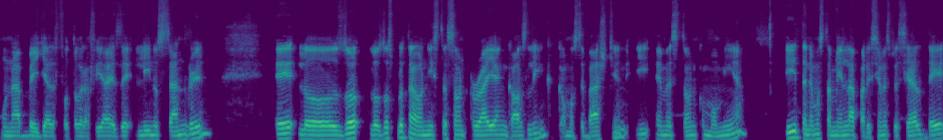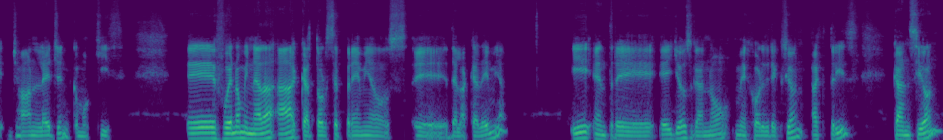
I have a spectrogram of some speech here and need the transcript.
una bella fotografía, es de Linus Sandgren. Eh, los, dos protagonistas son Ryan Gosling como Sebastian y Emma Stone como Mia. Y tenemos también la aparición especial de John Legend como Keith. Eh, fue nominada a 14 premios eh, de la Academia y entre ellos ganó Mejor Dirección, Actriz, Canción.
